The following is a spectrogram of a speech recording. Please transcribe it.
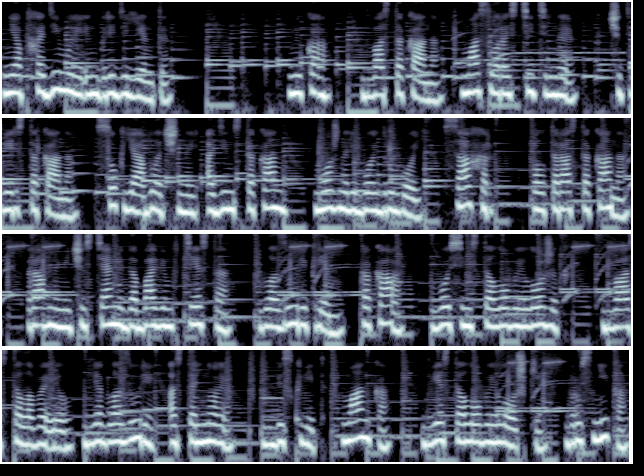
Необходимые ингредиенты. Мюка, 2 стакана, масло растительное, четверть стакана, сок яблочный, 1 стакан, можно любой другой, сахар, полтора стакана, равными частями добавим в тесто, глазурь и крем, какао, 8 столовые ложек, 2 столовые л, для глазури, остальное, в бисквит, манка, 2 столовые ложки, брусника,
